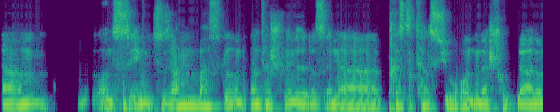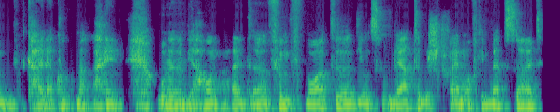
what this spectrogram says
ähm, uns irgendwie zusammenbasteln und dann verschwindet es in der Präsentation, in der Schublade und keiner guckt mehr rein. Oder wir hauen halt äh, fünf Worte, die unsere Werte beschreiben, auf die Website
